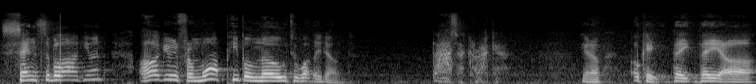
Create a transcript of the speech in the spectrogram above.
sensible argument. Arguing from what people know to what they don't. That's a cracker. You know, okay, they, they are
